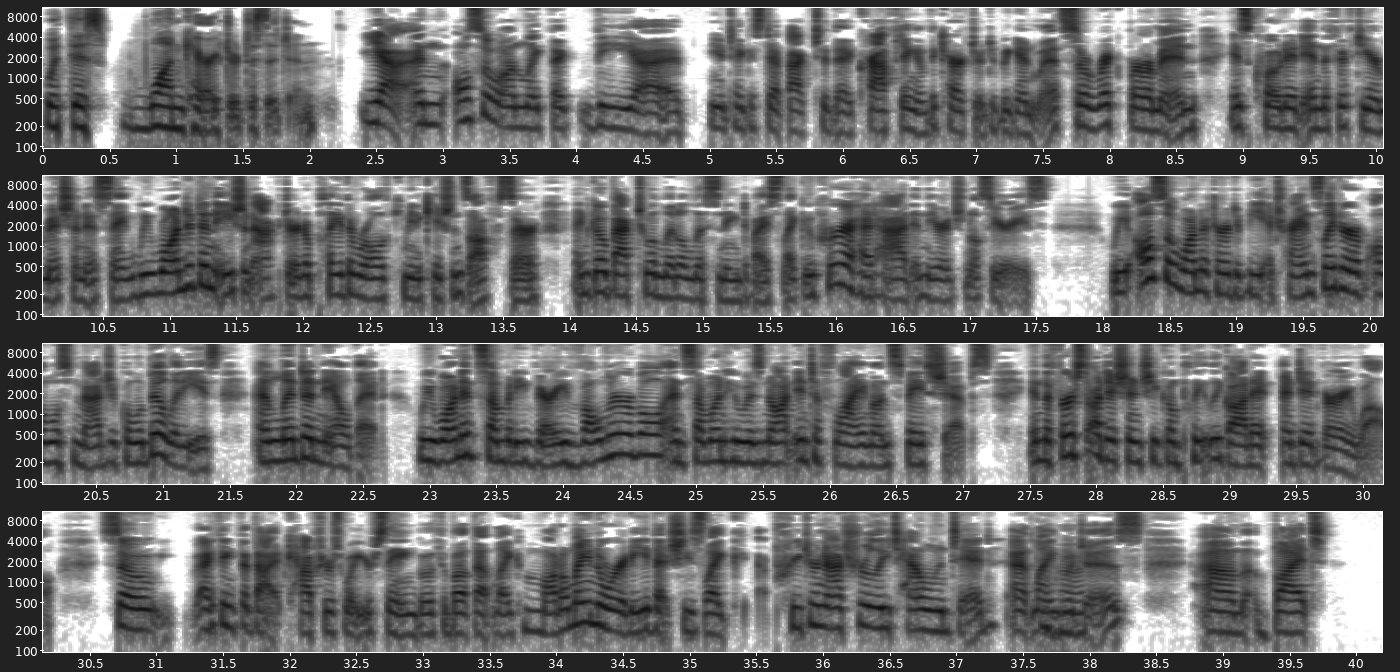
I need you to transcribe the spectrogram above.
with this one character decision. Yeah, and also on like the the uh you know, take a step back to the crafting of the character to begin with. So Rick Berman is quoted in the 50 year mission as saying, We wanted an Asian actor to play the role of communications officer and go back to a little listening device like Uhura had had in the original series. We also wanted her to be a translator of almost magical abilities, and Linda nailed it. We wanted somebody very vulnerable and someone who was not into flying on spaceships. In the first audition, she completely got it and did very well. So I think that that captures what you're saying, both about that like model minority that she's like preternaturally talented at languages, um, but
